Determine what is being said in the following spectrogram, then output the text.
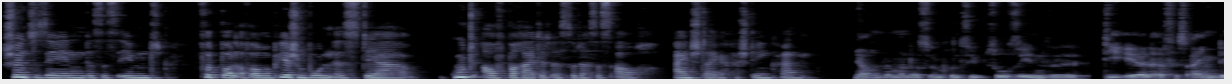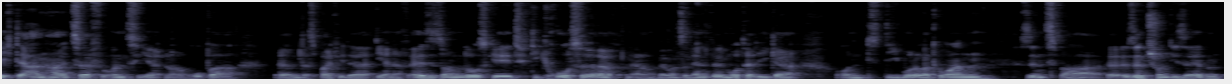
schön zu sehen, dass es eben Football auf europäischem Boden ist, der gut aufbereitet ist, sodass es auch Einsteiger verstehen können. Ja, und wenn man das im Prinzip so sehen will, die ELF ist eigentlich der Anheizer für uns hier in Europa, ähm, dass bald wieder die NFL-Saison losgeht, die große, wenn man so nennen will, Mutterliga. Und die Moderatoren sind zwar äh, sind schon dieselben,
